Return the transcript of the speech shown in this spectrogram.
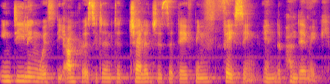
in dealing with the unprecedented challenges that they've been facing in the pandemic.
